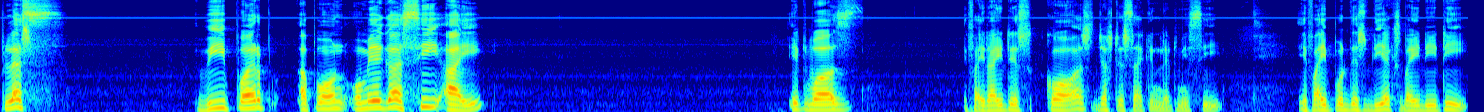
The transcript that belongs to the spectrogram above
plus V perp upon omega Ci, it was, if I write this cos, just a second, let me see. If I put this dx by dt,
